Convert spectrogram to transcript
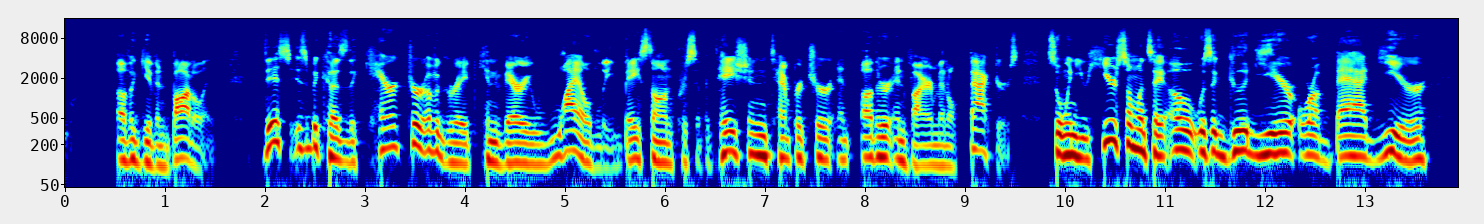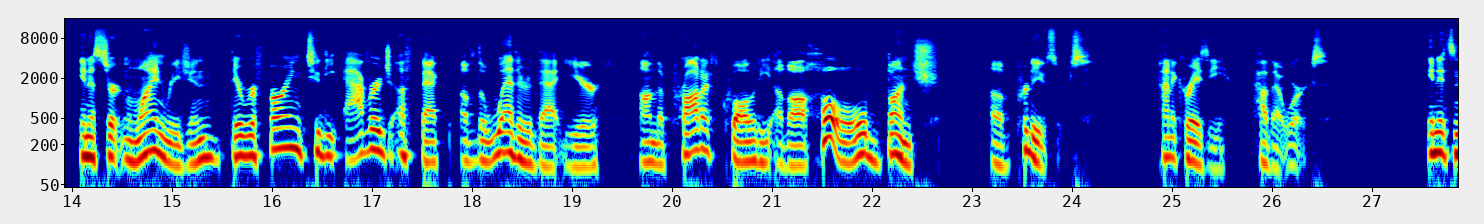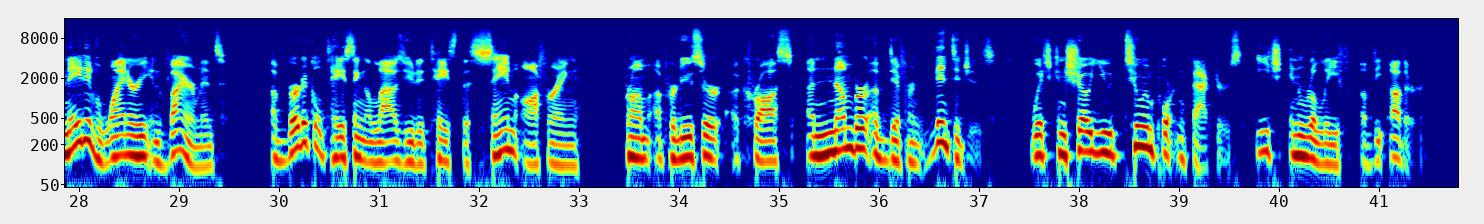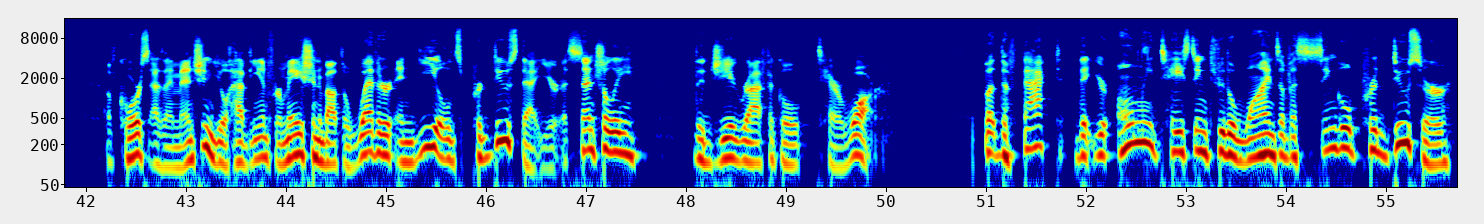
of a given bottling. This is because the character of a grape can vary wildly based on precipitation, temperature, and other environmental factors. So when you hear someone say, oh, it was a good year or a bad year in a certain wine region, they're referring to the average effect of the weather that year on the product quality of a whole bunch of producers. Kind of crazy how that works. In its native winery environment, a vertical tasting allows you to taste the same offering from a producer across a number of different vintages, which can show you two important factors, each in relief of the other. Of course, as I mentioned, you'll have the information about the weather and yields produced that year, essentially, the geographical terroir. But the fact that you're only tasting through the wines of a single producer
